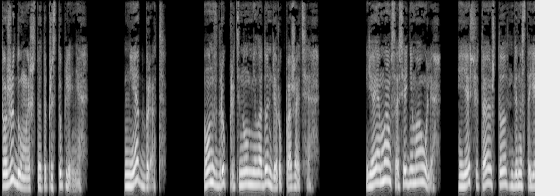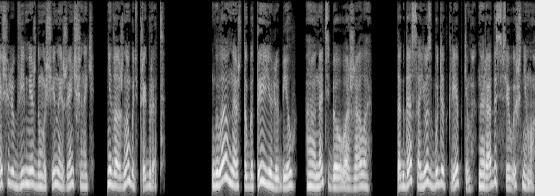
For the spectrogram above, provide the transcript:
Тоже думаешь, что это преступление? Нет, брат. Он вдруг протянул мне ладонь для рукопожатия. Я имам в соседнем ауле, и я считаю, что для настоящей любви между мужчиной и женщиной не должно быть преград. Главное, чтобы ты ее любил, а она тебя уважала. Тогда союз будет крепким, на радость Всевышнему.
